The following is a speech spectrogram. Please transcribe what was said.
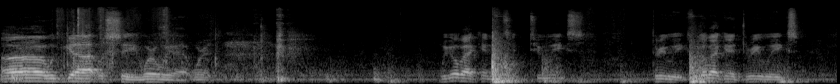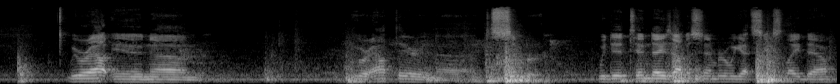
Uh, we've got. Let's see, where are we at? We're at. We go back in two, two weeks, three weeks. We go back in in three weeks. We were out in. Um, we were out there in uh, December. We did ten days out in December. We got six laid down,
